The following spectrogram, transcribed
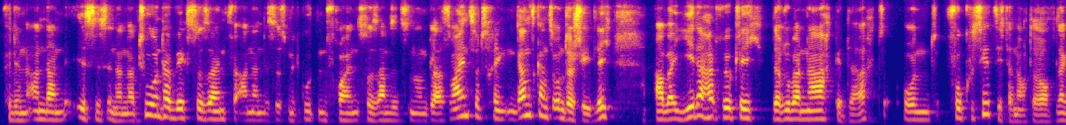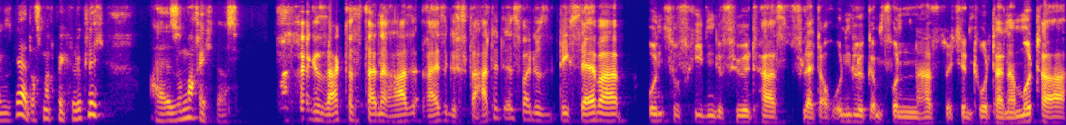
Für den anderen ist es in der Natur unterwegs zu sein. Für anderen ist es mit guten Freunden zusammensitzen und ein Glas Wein zu trinken. Ganz, ganz unterschiedlich. Aber jeder hat wirklich darüber nachgedacht und fokussiert sich dann auch darauf. Und sagt, ja, das macht mich glücklich, also mache ich das. Du hast ja gesagt, dass deine Reise gestartet ist, weil du dich selber unzufrieden gefühlt hast, vielleicht auch Unglück empfunden hast durch den Tod deiner Mutter,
